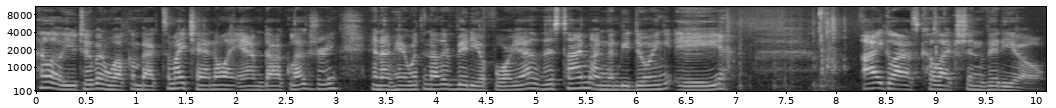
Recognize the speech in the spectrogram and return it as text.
Hello YouTube and welcome back to my channel. I am Doc Luxury and I'm here with another video for you. This time I'm going to be doing a eyeglass collection video.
